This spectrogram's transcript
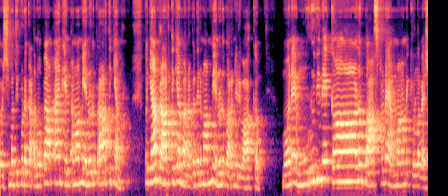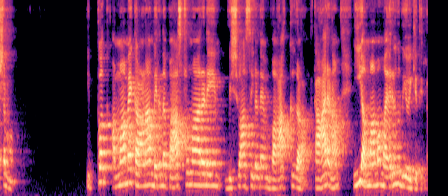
വിഷമത്തിൽ കൂടെ കടന്നു. അപ്പൊ ആന്റി മമ്മി എന്നോട് പ്രാർത്ഥിക്കാൻ പറഞ്ഞു. അപ്പൊ ഞാൻ പ്രാർത്ഥിക്കാൻ പറഞ്ഞപ്പോഴത്തേനും മമ്മി എന്നോട് പറഞ്ഞൊരു വാക്ക്. മോനെ മുറിവിനേക്കാളും പാസ്റ്ററുടെ അമ്മാമയ്ക്കുള്ള വിഷമം. ഇപ്പൊ അമ്മാമ്മയെ കാണാൻ വരുന്ന പാസ്റ്റർമാരുടെയും വിശ്വാസികളുടെയും വാക്കുകളാണ്. കാരണം ഈ അമ്മാമ്മ മരുന്ന് ഉപയോഗിക്കത്തില്ല.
